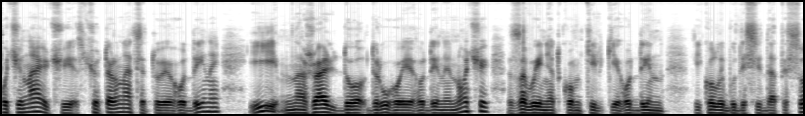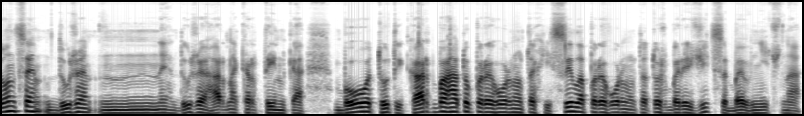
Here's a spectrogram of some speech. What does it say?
починаючи з 14 години і, на жаль, до 2 години ночі, за винятком тільки годин, і коли буде сідати сонце, дуже не дуже гарна картинка. Бо тут і карт багато перегорнутих, і сила перегорнута. Тож бережіть себе в ніч на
